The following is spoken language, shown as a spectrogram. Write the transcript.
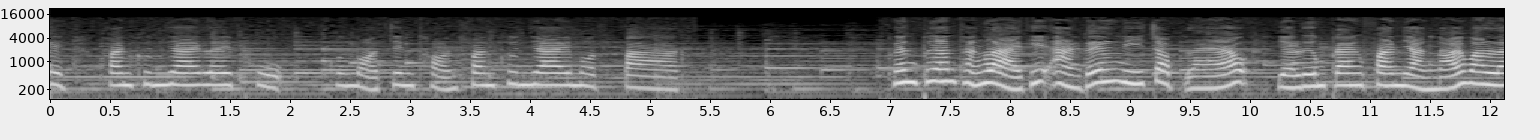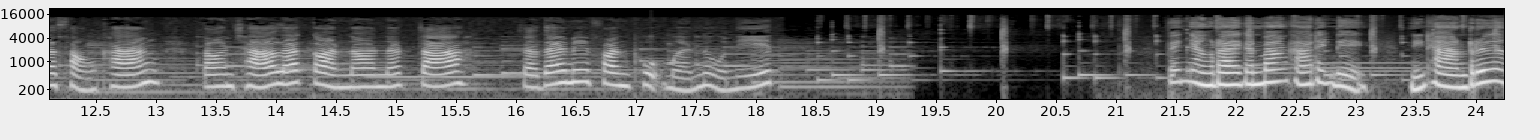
ย ฟันคุณยายเลยผุ คุณหมอจึงถอนฟันคุณยายหมดปาก เพื่อนๆทั้งหลายที่อ่านเรื่องนี้จบแล้ว อย่าลืมแปรงฟันอย่างน้อยวันละสองครั้ง ตอนเช้าและก่อนนอนนะจ๊ะ จะได้ไม่ฟันผุเหมือนหนูนิด เป็นอย่างไรกันบ้างคะเด็กๆ นิทานเรื่อง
